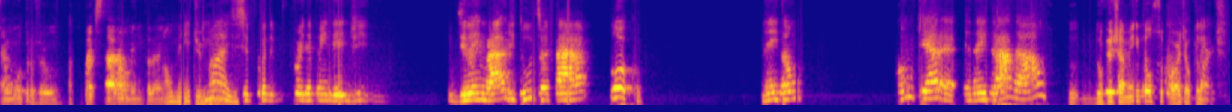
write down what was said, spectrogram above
É um outro jogo. A complexidade aumenta, né? Aumenta Demais. demais. E se for, for depender de, de lembrar de tudo, você vai ficar louco. Né? Então, como que era? É da entrada ao... Do, do fechamento ao suporte ao cliente.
